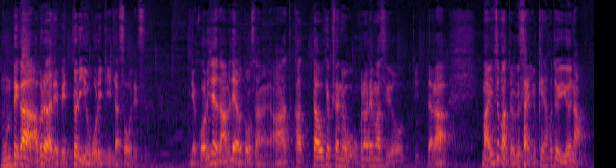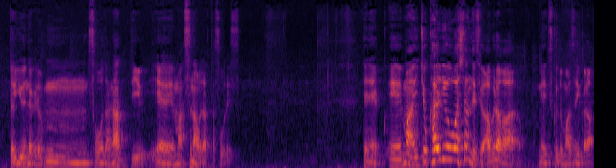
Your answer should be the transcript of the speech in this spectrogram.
モンペが油でべっとり汚れていたそうです。で、これじゃダメだよ、お父さん。あ、買ったお客さんに怒られますよって言ったら、まあ、いつもだったらうるさい、余計なこと言うな、と言うんだけど、うーん、そうだなっていう、えー、まあ、素直だったそうです。でね、えー、まあ、一応改良はしたんですよ、油が。ね、つくとまずいから。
